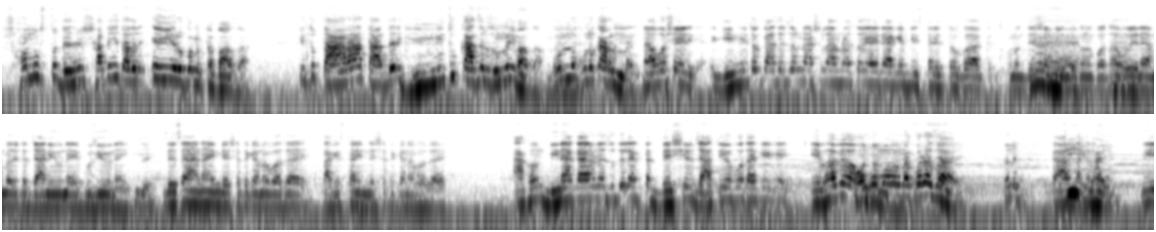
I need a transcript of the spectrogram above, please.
সমস্ত দেশের সাথেই তাদের এই এরকম একটা বাজা। কিন্তু তারা তাদের ঘৃণিত কাজের জন্যই বাজা অন্য কোনো কারণ নাই। না অবশ্যই ঘৃণিত কাজের জন্য আসলে আমরা তো এর আগে বিস্তারিত বা কোনো দেশের হ্যাঁ, বিরুদ্ধে কোনো কথা হ্যাঁ। বলি না আমরা যেটা জানিও নাই বুঝিও নাই যে চায়না ইন্ডিয়ার সাথে কেন বাজায় পাকিস্তান ইন্ডিয়ার সাথে কেন বাজায়। এখন বিনা কারণে যদি একটা দেশের জাতীয় পতাকাকে এভাবে অবমাননা করা যায়। তাহলে কার কি ভাই? কে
